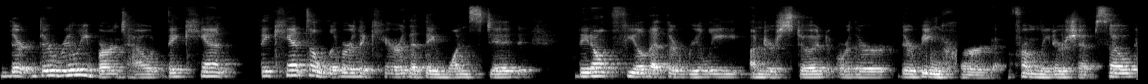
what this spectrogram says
they're they're really burnt out. They can't they can't deliver the care that they once did they don't feel that they're really understood or they're they're being heard from leadership. So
